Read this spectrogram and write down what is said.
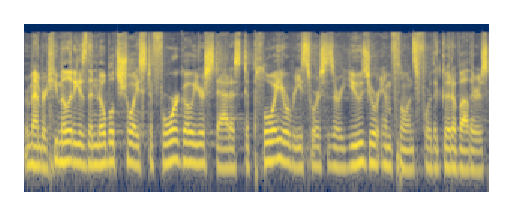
Remember, humility is the noble choice to forego your status, deploy your resources, or use your influence for the good of others.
